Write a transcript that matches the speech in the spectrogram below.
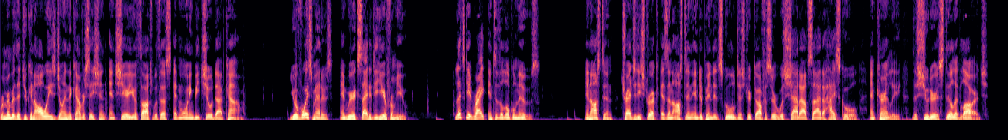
remember that you can always join the conversation and share your thoughts with us at morningbeatshow.com. Your voice matters, and we're excited to hear from you. Let's get right into the local news. In Austin, tragedy struck as an Austin Independent School District officer was shot outside a high school, and currently, the shooter is still at large.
